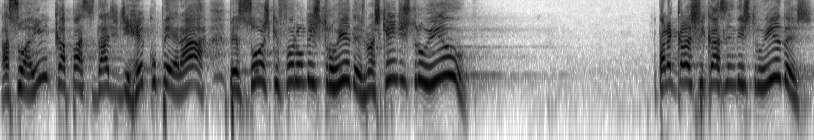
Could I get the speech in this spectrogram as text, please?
a sua incapacidade de recuperar pessoas que foram destruídas. Mas quem destruiu? Para que elas ficassem destruídas?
